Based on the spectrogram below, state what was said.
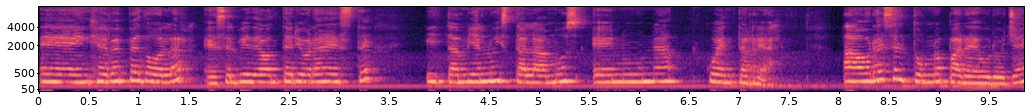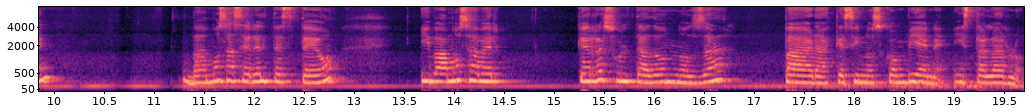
en GBP dólar es el video anterior a este y también lo instalamos en una cuenta real. Ahora es el turno para Eurogen. Vamos a hacer el testeo y vamos a ver qué resultado nos da para que si nos conviene instalarlo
